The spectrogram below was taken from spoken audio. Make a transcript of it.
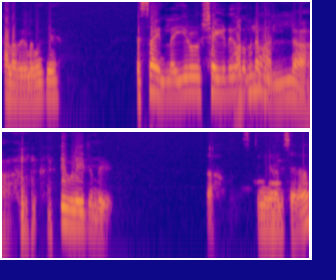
കളറുകൾ നോക്കിയേ രസമായിട്ടില്ല ഈ ഒരു ഷെയ്ഡ് അല്ല. അടിപൊളിയായിട്ടുണ്ട്. ഇങ്ങനെ കാണിച്ചു തരാം.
